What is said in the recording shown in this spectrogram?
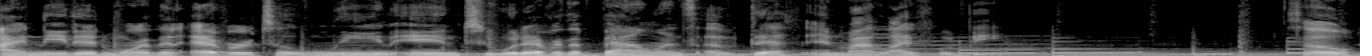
I needed more than ever to lean into whatever the balance of death in my life would be. So,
